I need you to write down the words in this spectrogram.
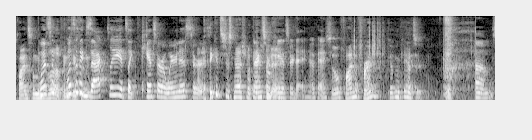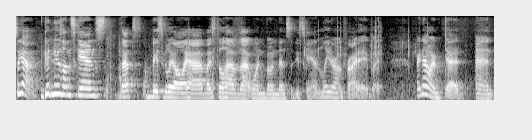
Find someone what's you love it, what's it them- exactly? It's like cancer awareness or I think it's just National Cancer National Day. Cancer Day. Okay. So find a friend, give them cancer. Um, so yeah, good news on the scans. That's basically all I have. I still have that one bone density scan later on Friday, but right now I'm dead. And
